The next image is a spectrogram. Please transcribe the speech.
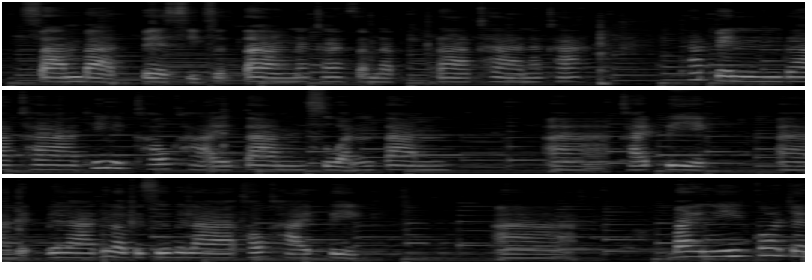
3 บาท 80 สตางค์นะคะสำหรับราคานะคะ ถ้าเป็นราคาที่เขาขายตามสวนตามาขายปลีกเวลาที่เราไปซื้อเวลาเขาขายปลีกใบนี้ก็จะ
